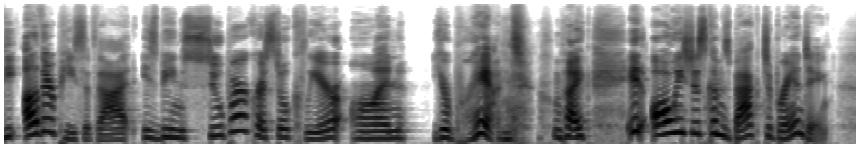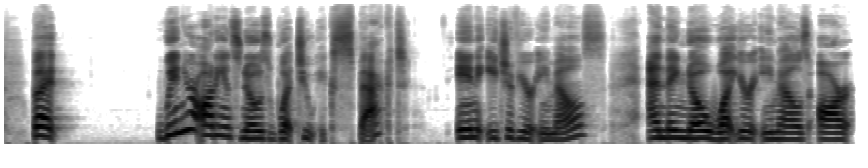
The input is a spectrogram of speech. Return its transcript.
The other piece of that is being super crystal clear on your brand. like it always just comes back to branding. But when your audience knows what to expect in each of your emails and they know what your emails are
